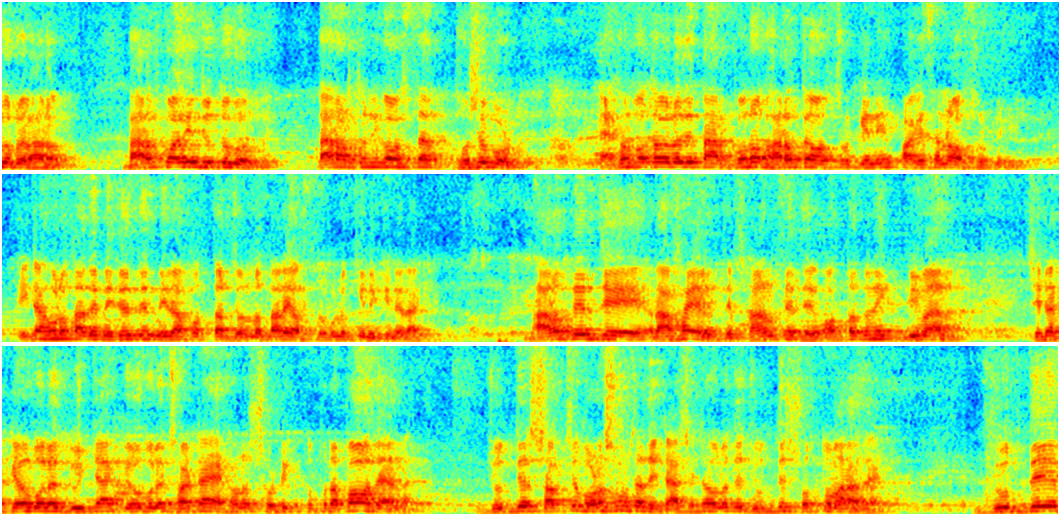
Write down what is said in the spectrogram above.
করবে ভারত? ভারত কয়দিন যুদ্ধ করবে? তার অর্থনৈতিক অবস্থা ধসে পড়বে। এখন কথা হলো যে তারপরও ভারতে অস্ত্র কিনে, পাকিস্তানে অস্ত্র কিনে। এটা হলো তাদের নিজেদের নিরাপত্তার জন্য তারাই অস্ত্রগুলো কিনে কিনে রাখে। ভারতের যে রাফায়েল, যে ফ্রান্সের যে অত্যাধুনিক বিমান, সেটা কেউ বলে দুইটা, কেউ বলে ছয়টা, এখনও সঠিক তথ্যটা পাওয়া যায় না। যুদ্ধের সবচেয়ে বড় সমস্যা যেটা, সেটা হলো যে যুদ্ধে সত্য মারা যায়। যুদ্ধের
